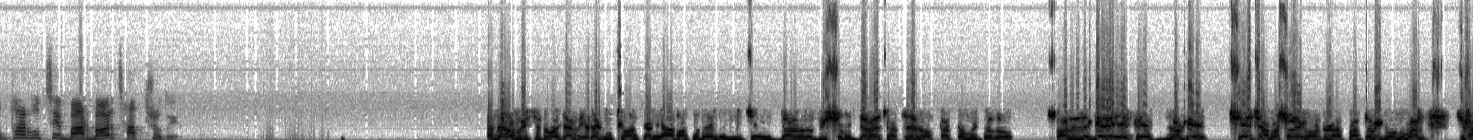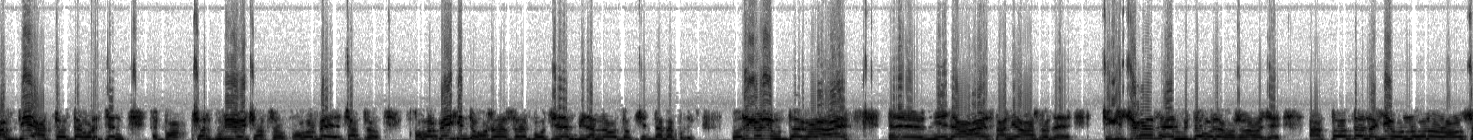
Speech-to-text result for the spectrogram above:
উদ্ধার হচ্ছে বারবার ছাত্রদের হ্যাঁ, দেখো বিশ্ব তোমার জানিয়ে রাখি, সরকারি আবাসনের নিচে উদ্ধার হলো ছাত্রের রক্তাক্ত মৃতদেহ। সল্টলেকের এফ এস ব্লকে শেষ আবাসনের ঘটনা। প্রাথমিক অনুমান ঝাঁপ দিয়ে আত্মহত্যা করেছেন বছর কুড়ি ওই ছাত্র। খবর পেয়ে ছাত্র। খবর পেয়ে কিন্তু ঘটনাস্থলে পৌঁছে যান বিধাননগর দক্ষিণ থানা পুলিশ। তড়িঘড়ি উদ্ধার করা হয় নিয়ে যাওয়া হয় স্থানীয় হাসপাতালে। চিকিৎসকেরা মৃত বলে ঘোষণা হয়েছে আত্মহত্যা নাকি অন্য কোনো রহস্য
